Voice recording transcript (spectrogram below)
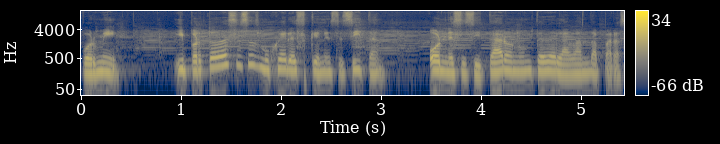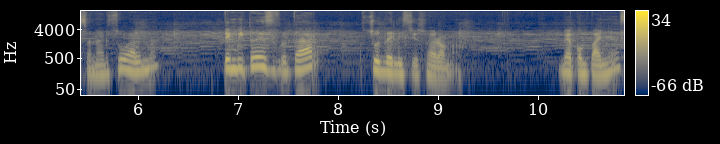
Por mí y por todas esas mujeres que necesitan o necesitaron un té de lavanda para sanar su alma, te invito a disfrutar su delicioso aroma. ¿Me acompañas?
